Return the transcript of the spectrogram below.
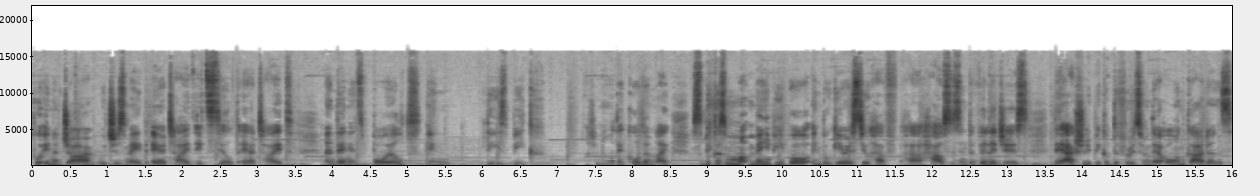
put in a jar which is made airtight. It's sealed airtight, and then it's boiled in these big I don't know what they call them. Like because many people in Bulgaria still have uh, houses in the villages, they actually pick up the fruits from their own gardens,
